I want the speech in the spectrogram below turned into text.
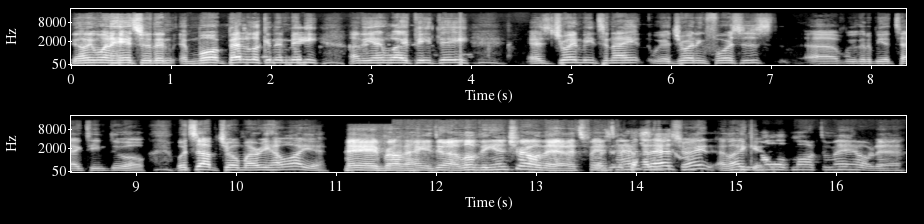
The only one handsome than more better looking than me on the NYPD has joined me tonight. We are joining forces. Uh, we're going to be a tag team duo. What's up, Joe Murray? How are you? Hey, brother, how you doing? I love the intro there. That's fantastic. badass, right? I like The it. Old Mark DeMeo there.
